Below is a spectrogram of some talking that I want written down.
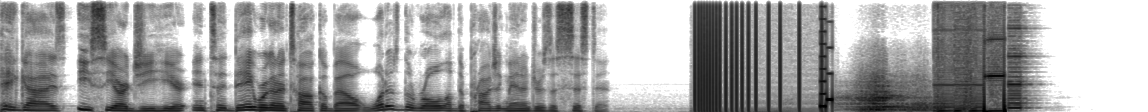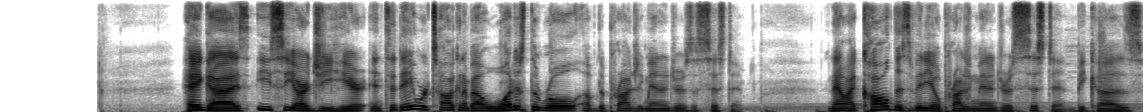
Hey guys, ECRG here, and today we're going to talk about what is the role of the project manager's assistant. Hey guys, ECRG here, and today we're talking about what is the role of the project manager's assistant. Now, I called this video Project Manager Assistant because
